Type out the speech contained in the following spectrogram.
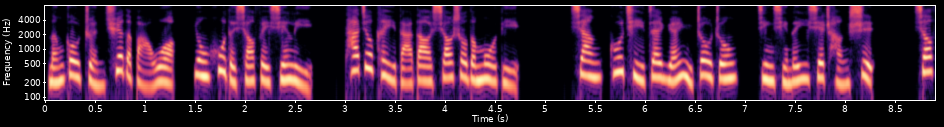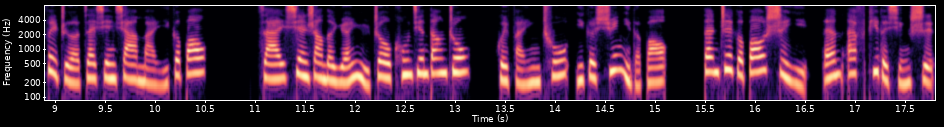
能够准确的把握用户的消费心理，它就可以达到销售的目的。像 Gucci 在元宇宙中进行的一些尝试，消费者在线下买一个包，在线上的元宇宙空间当中会反映出一个虚拟的包，但这个包是以 NFT 的形式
